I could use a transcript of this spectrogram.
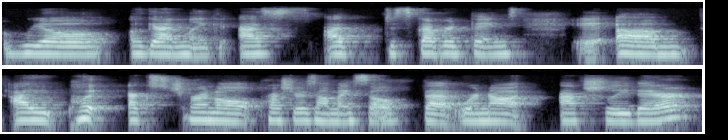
real again like as I've discovered things it, um, I put external pressures on myself that were not actually there.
